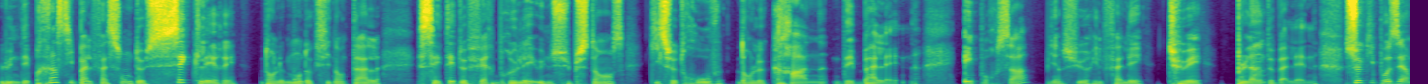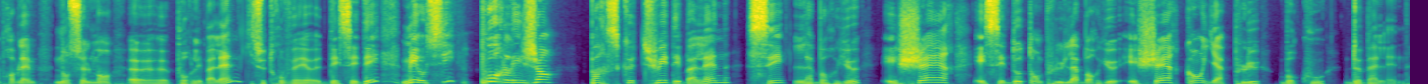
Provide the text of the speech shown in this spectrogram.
l'une des principales façons de s'éclairer dans le monde occidental, c'était de faire brûler une substance qui se trouve dans le crâne des baleines. Et pour ça, bien sûr, il fallait tuer plein de baleines. Ce qui posait un problème non seulement euh, pour les baleines qui se trouvaient euh, décédées, mais aussi pour les gens. Parce que tuer des baleines, c'est laborieux et cher, et c'est d'autant plus laborieux et cher quand il n'y a plus beaucoup de baleines.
